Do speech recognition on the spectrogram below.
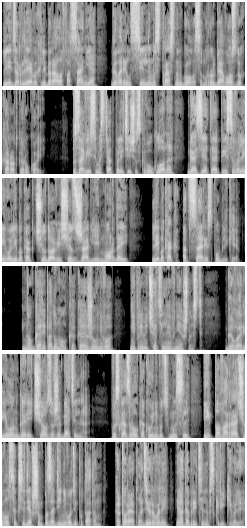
Лидер левых либералов Асанья говорил сильным и страстным голосом, рубя воздух короткой рукой. В зависимости от политического уклона газеты описывали его либо как чудовище с жабьей мордой, либо как отца республики. Но Гарри подумал, какая же у него непримечательная внешность. Говорил он горячо, зажигательно, высказывал какую-нибудь мысль и поворачивался к сидевшим позади него депутатам, которые аплодировали и одобрительно вскрикивали.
